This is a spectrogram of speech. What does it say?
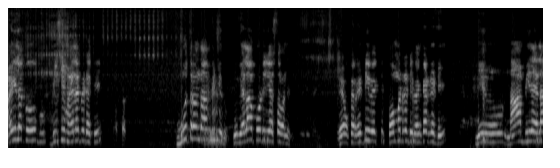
మహిళకు బీసీ మహిళ బిడ్డకి మూత్రం దాపించారు నువ్వు ఎలా పోటీ చేస్తావు అనేది. ఒక రెడ్డి వ్యక్తి కోమటిరెడ్డి వెంకటరెడ్డి నేను నా మీద ఎలా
